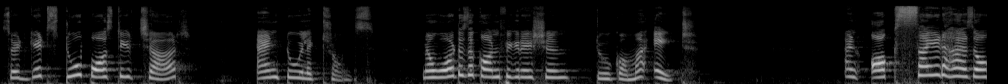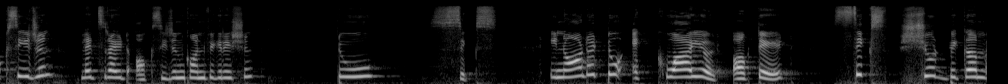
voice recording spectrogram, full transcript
So it gets two positive charge and two electrons. Now what is the configuration? 2 comma 8. And oxide has oxygen. Let's write oxygen configuration 2 6 in order to acquire octet, 6 should become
